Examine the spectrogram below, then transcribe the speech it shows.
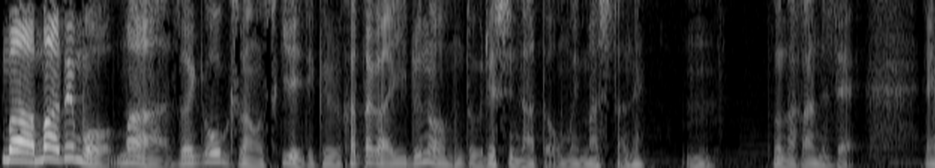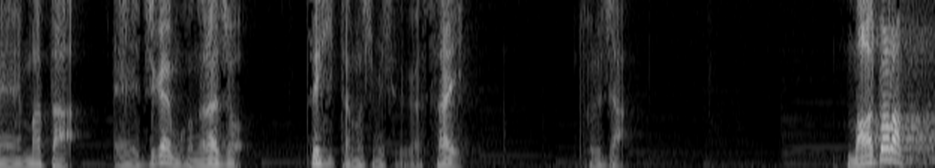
まあまあでも、まあ、最近オークさんを好きでいてくれる方がいるのは本当嬉しいなと思いましたね。うん。そんな感じで、えーまた、えー次回もこのラジオ、ぜひ楽しみにしてください。それじゃ、またな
